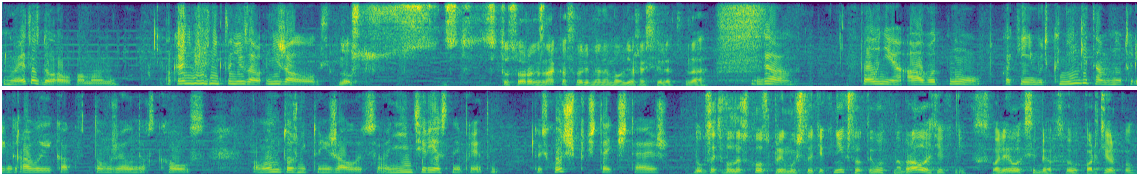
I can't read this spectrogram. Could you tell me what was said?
Ну это здорово, по-моему. По крайней мере, никто не, зал, не жаловался. Ну, 140 знаков современная молодежь осилит, да. Да, вполне. А вот, ну, какие-нибудь книги там внутриигровые, как в том же Elder Scrolls, по-моему, тоже никто не жалуется. Они интересные при этом. То есть хочешь почитать, читаешь. Ну, кстати, в Elder Scrolls преимущество этих книг, что ты вот набрал этих книг, свалил их себе в свою квартирку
